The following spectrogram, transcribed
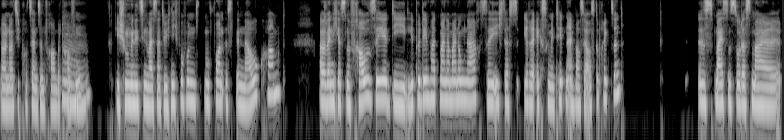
99 Prozent sind Frauen betroffen. Mhm. Die Schulmedizin weiß natürlich nicht, wovon, wovon es genau kommt. Aber wenn ich jetzt eine Frau sehe, die Lipödem hat, meiner Meinung nach, sehe ich, dass ihre Extremitäten einfach sehr ausgeprägt sind. Es ist meistens so, dass mal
